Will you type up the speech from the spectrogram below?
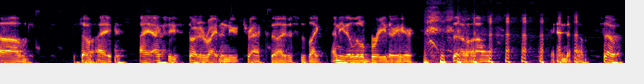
um, so I I actually started writing a new track. So I just was like, I need a little breather here. So, um, and uh, so,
